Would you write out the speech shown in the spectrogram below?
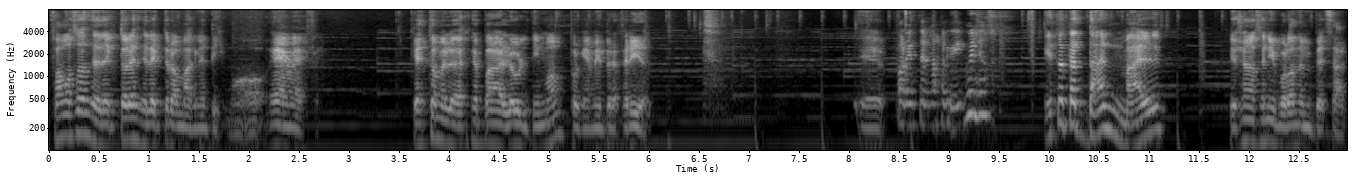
famosos detectores de electromagnetismo, o EMF. Que esto me lo dejé para lo último, porque es mi preferido. Eh, Porque es el más ridículo. esto está tan mal que yo no sé ni por dónde empezar.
